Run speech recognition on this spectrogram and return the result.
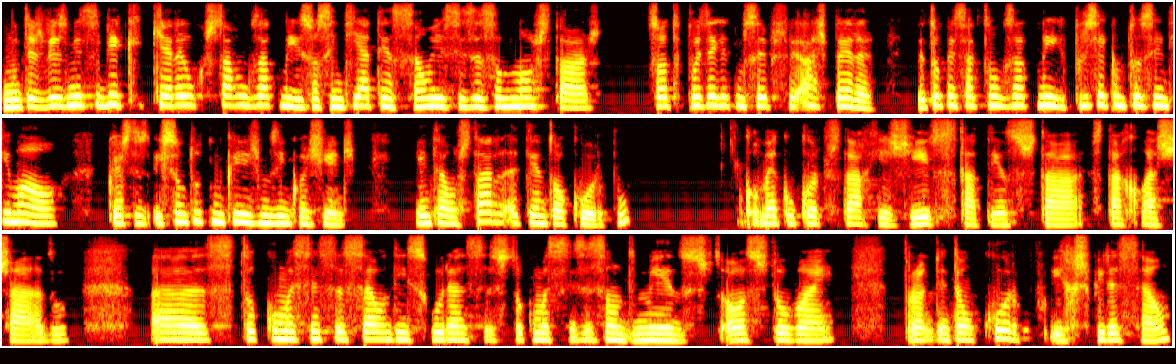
muitas vezes nem sabia que, que, era o que estavam a gozar comigo, só sentia a tensão e a sensação de mal-estar. Só depois é que comecei a perceber, ah, espera, eu estou a pensar que estão a gozar comigo, por isso é que me estou a sentir mal, porque estas, isto são tudo mecanismos inconscientes. Então, estar atento ao corpo, como é que o corpo está a reagir, se está tenso, se está, se está relaxado, uh, se estou com uma sensação de insegurança, se estou com uma sensação de medo, ou se estou bem. Pronto, então corpo e respiração.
